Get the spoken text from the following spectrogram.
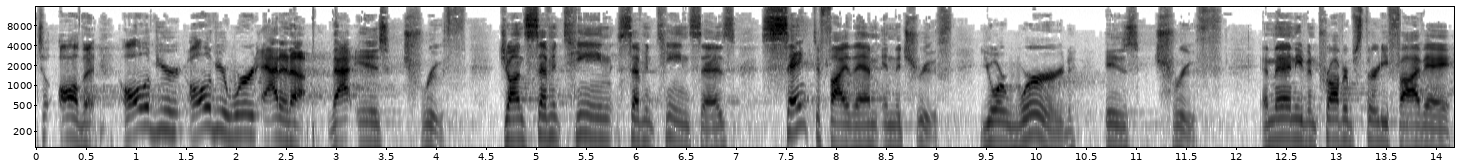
So all that, all of your, all of your word added up, that is truth. John 17, 17 says, Sanctify them in the truth. Your word is truth. And then even Proverbs 35a,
